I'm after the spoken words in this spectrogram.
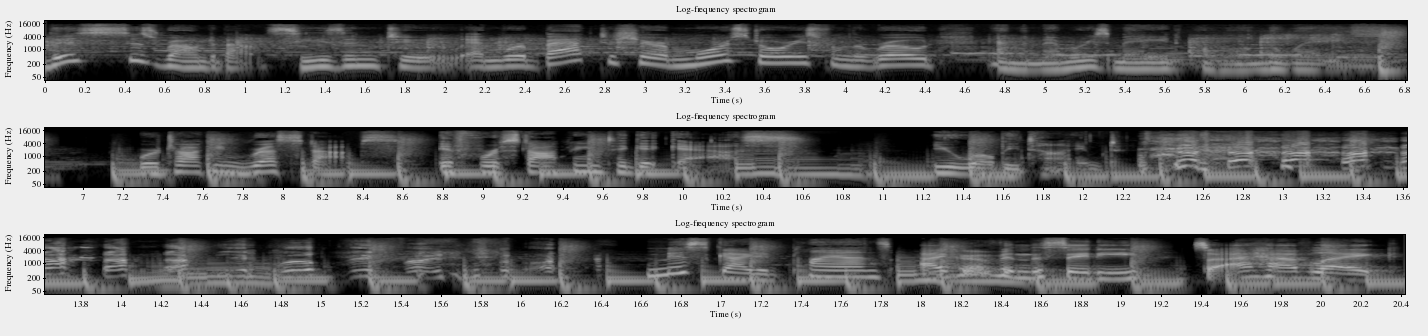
This is Roundabout Season 2, and we're back to share more stories from the road and the memories made along the way. We're talking rest stops. If we're stopping to get gas, you will be timed. you will be for sure. Misguided plans. I grew up in the city, so I have like,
